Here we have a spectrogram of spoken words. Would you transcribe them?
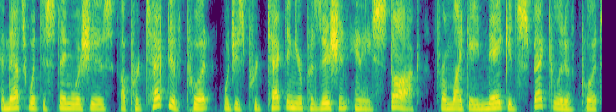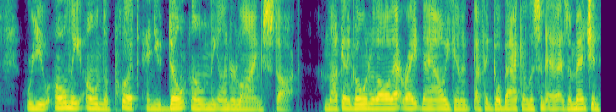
And that's what distinguishes a protective put, which is protecting your position in a stock from like a naked speculative put where you only own the put and you don't own the underlying stock. I'm not going to go into all that right now. You can, I think, go back and listen to, as I mentioned,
